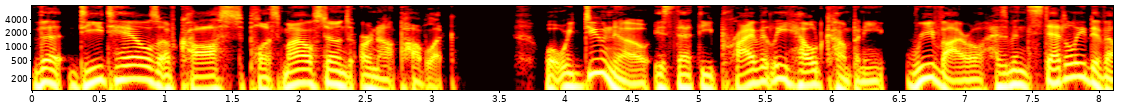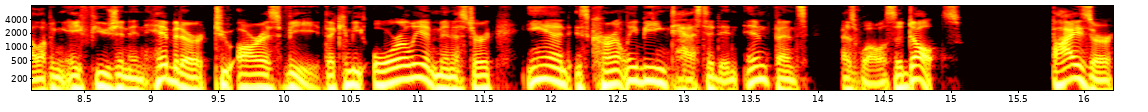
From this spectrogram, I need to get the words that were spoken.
The details of costs plus milestones are not public. What we do know is that the privately held company ReViral has been steadily developing a fusion inhibitor to RSV that can be orally administered and is currently being tested in infants as well as adults. Pfizer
